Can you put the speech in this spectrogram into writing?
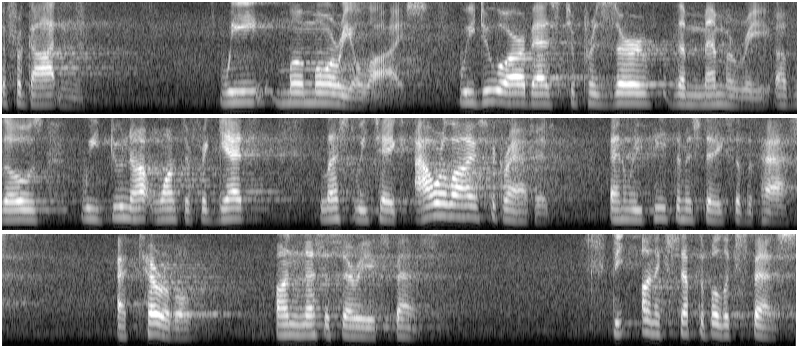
the forgotten, we memorialize. We do our best to preserve the memory of those we do not want to forget, lest we take our lives for granted and repeat the mistakes of the past at terrible, unnecessary expense. the unacceptable expense,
